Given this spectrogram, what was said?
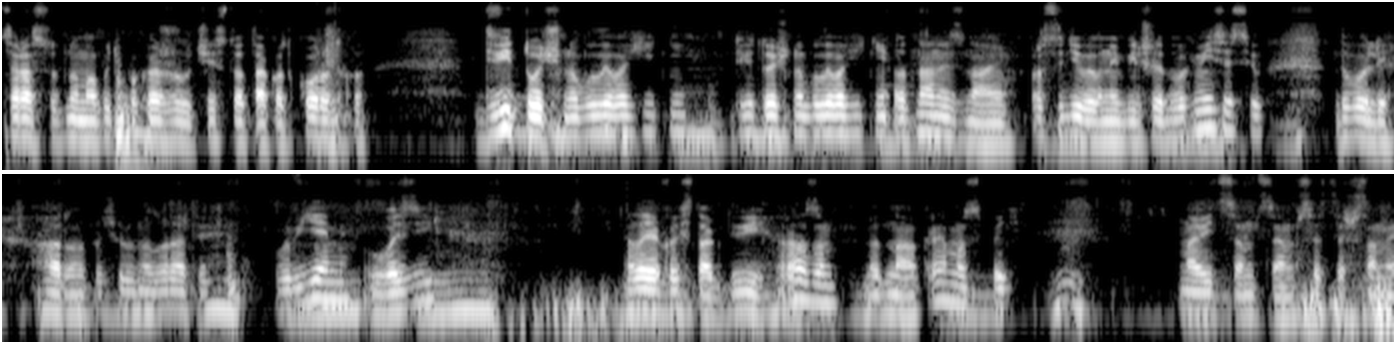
Зараз одну, мабуть, покажу чисто так от коротко. Дві точно були вагітні. Дві точно були вагітні, одна не знаю. Просиділи вони більше двох місяців. Доволі гарно почали набирати в об'ємі, у вазі. Але якось так, дві разом, одна окремо спить. Навіть самцем все це ж саме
